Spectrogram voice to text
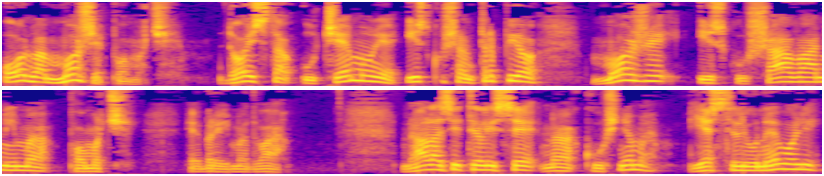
on vam može pomoći. Doista u čemu je iskušan trpio, može iskušavanima pomoći. Hebrejima 2. Nalazite li se na kušnjama? Jeste li u nevolji?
